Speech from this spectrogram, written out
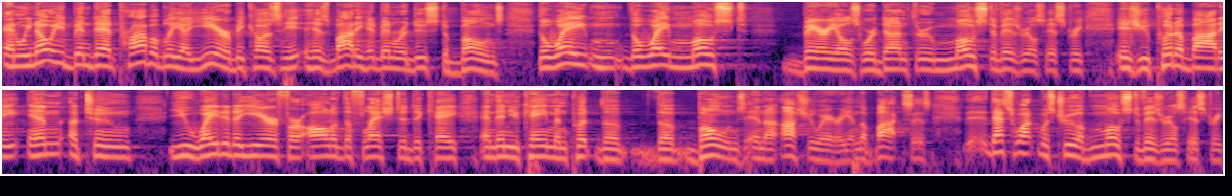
and we know he'd been dead probably a year because he, his body had been reduced to bones. The way, the way most burials were done through most of Israel's history is you put a body in a tomb, you waited a year for all of the flesh to decay, and then you came and put the, the bones in an ossuary in the boxes. That's what was true of most of Israel's history.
